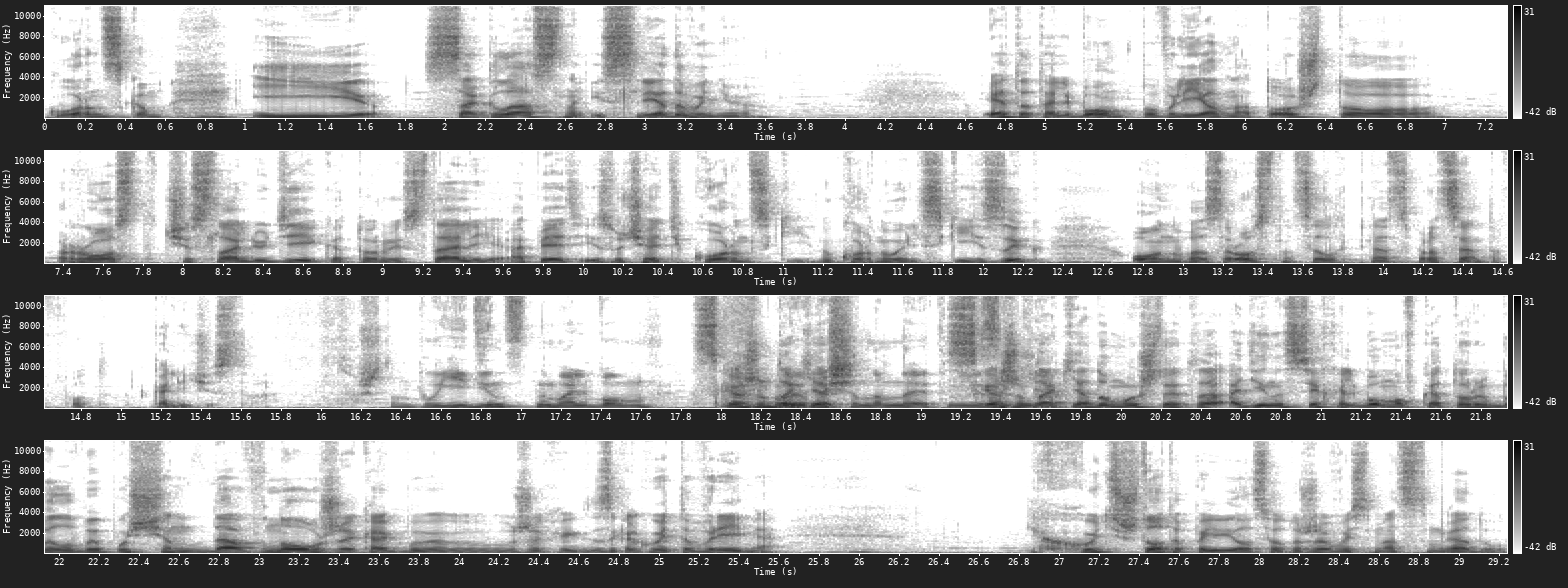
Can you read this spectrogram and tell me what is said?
корнском. И согласно исследованию, этот альбом повлиял на то, что рост числа людей, которые стали опять изучать корнский, ну, корнуэльский язык, он возрос на целых 15% от количества что он был единственным альбомом, скажем так, я, на этом Скажем языке. так, я думаю, что это один из тех альбомов, который был выпущен давно уже, как бы, уже за какое-то время хоть что-то появилось вот уже в 2018 году.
